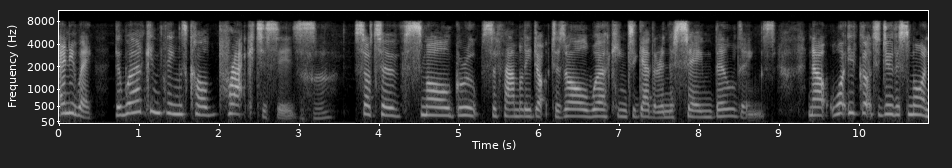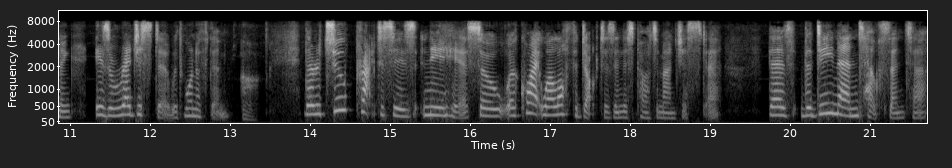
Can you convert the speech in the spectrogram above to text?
Anyway, they work in things called practices, Uh-huh. sort of small groups of family doctors all working together in the same buildings. Now, what you've got to do this morning is register with one of them. Ah. There are two practices near here, so we're quite well off for doctors in this part of Manchester. There's the Dean End Health Centre,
